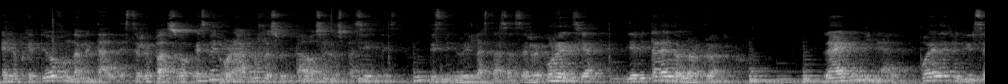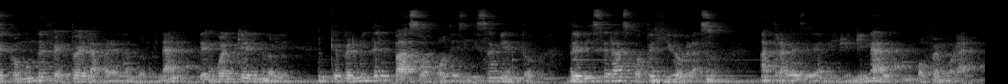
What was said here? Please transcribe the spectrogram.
El objetivo fundamental de este repaso es mejorar los resultados en los pacientes, disminuir las tasas de recurrencia y evitar el dolor crónico. La hernia inguinal puede definirse como un defecto de la pared abdominal de cualquier índole que permite el paso o deslizamiento de vísceras o tejido graso a través de anillo inguinal o femoral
